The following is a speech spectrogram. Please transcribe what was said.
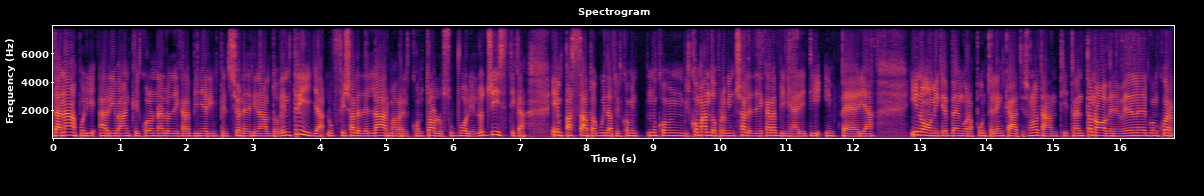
Da Napoli arriva anche il colonnello dei carabinieri in pensione Rinaldo Ventriglia, l'ufficiale dell'arma per il controllo su voli e logistica e in passato ha guidato il, com- il comando provinciale dei carabinieri di Imperia. I nomi che vengono appunto elencati sono tanti, 39, ne leggo ancora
